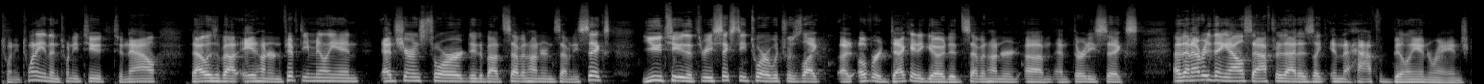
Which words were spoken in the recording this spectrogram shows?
2020, then 22 to now. That was about 850 million. Ed Sheeran's tour did about 776. U2 the 360 tour, which was like uh, over a decade ago, did 736, and then everything else after that is like in the half billion range.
